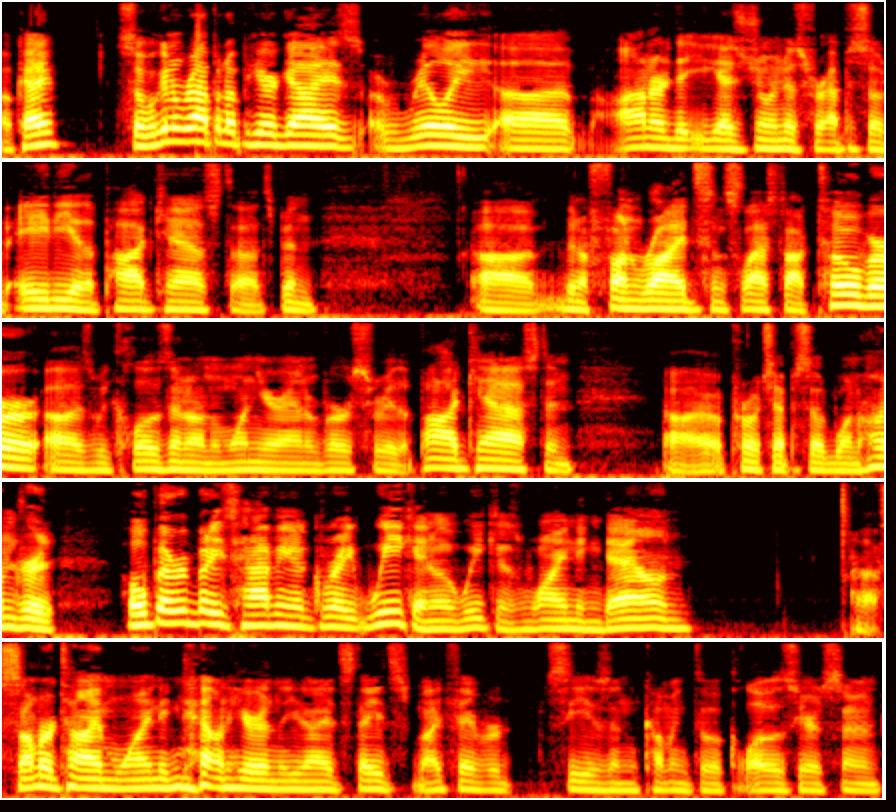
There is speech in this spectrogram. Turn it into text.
Okay? So we're to wrap it up here, guys. Really uh, honored that you guys joined us for episode 80 of the podcast. Uh, it's been uh, been a fun ride since last October uh, as we close in on the one year anniversary of the podcast and approach episode 100. Hope everybody's having a great week. I know the week is winding down. Uh, summertime winding down here in the United States. My favorite season coming to a close here soon.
